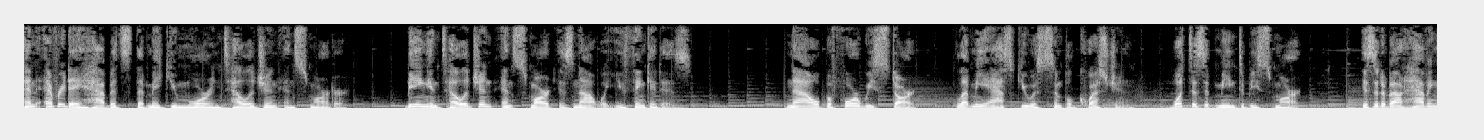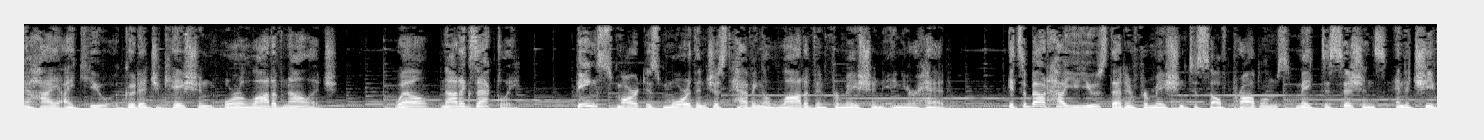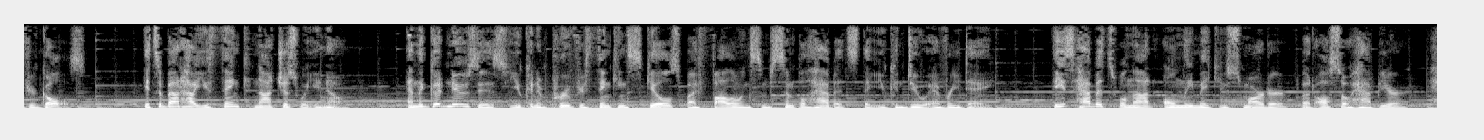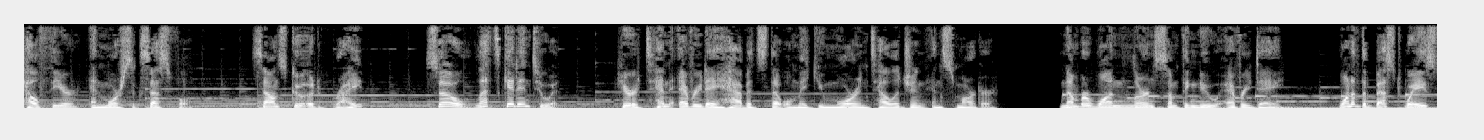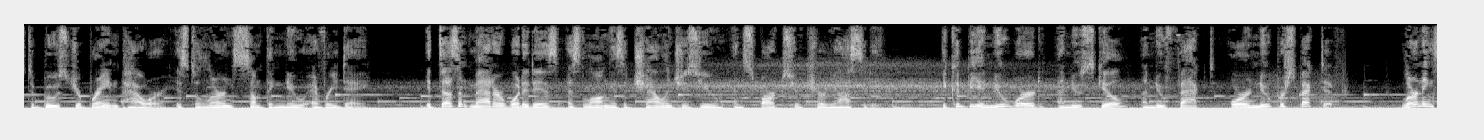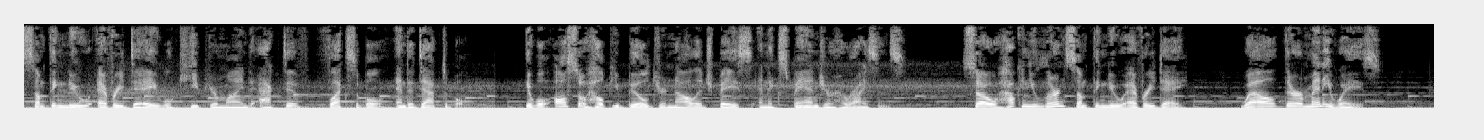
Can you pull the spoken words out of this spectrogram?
10 everyday habits that make you more intelligent and smarter. Being intelligent and smart is not what you think it is. Now, before we start, let me ask you a simple question. What does it mean to be smart? Is it about having a high IQ, a good education, or a lot of knowledge? Well, not exactly. Being smart is more than just having a lot of information in your head. It's about how you use that information to solve problems, make decisions, and achieve your goals. It's about how you think, not just what you know. And the good news is you can improve your thinking skills by following some simple habits that you can do every day. These habits will not only make you smarter, but also happier, healthier, and more successful. Sounds good, right? So let's get into it. Here are 10 everyday habits that will make you more intelligent and smarter. Number 1. Learn something new every day. One of the best ways to boost your brain power is to learn something new every day. It doesn't matter what it is as long as it challenges you and sparks your curiosity. It could be a new word, a new skill, a new fact, or a new perspective. Learning something new every day will keep your mind active, flexible, and adaptable. It will also help you build your knowledge base and expand your horizons. So, how can you learn something new every day? Well, there are many ways.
